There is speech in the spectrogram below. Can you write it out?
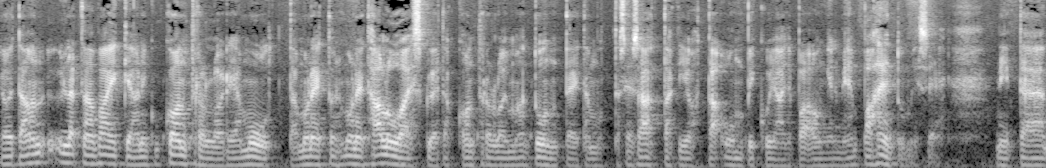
joita on yllättävän vaikeaa niin kuin kontrolloida ja muuttaa. Monet, on, monet haluaisi kyetä kontrolloimaan tunteita, mutta se saattaakin johtaa umpikuja jopa ongelmien pahentumiseen. Niin tämä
